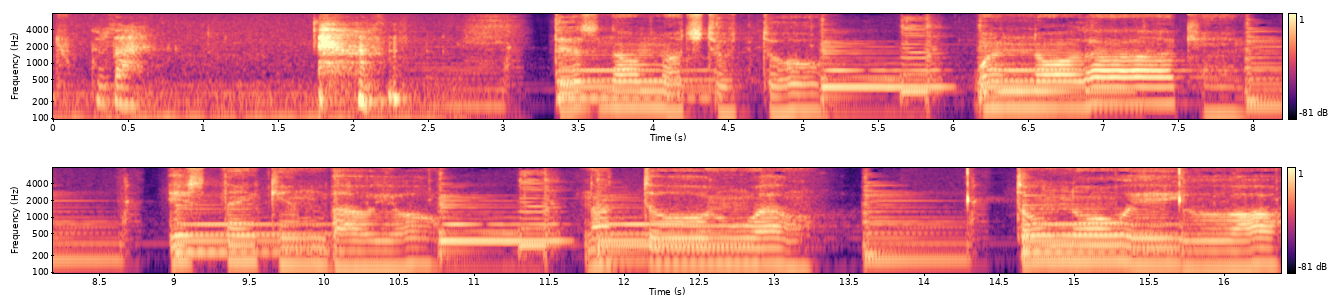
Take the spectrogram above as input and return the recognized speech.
Çok güzel. There's not much to do when all I can is thinking about you. Not doing well, don't know where you are,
